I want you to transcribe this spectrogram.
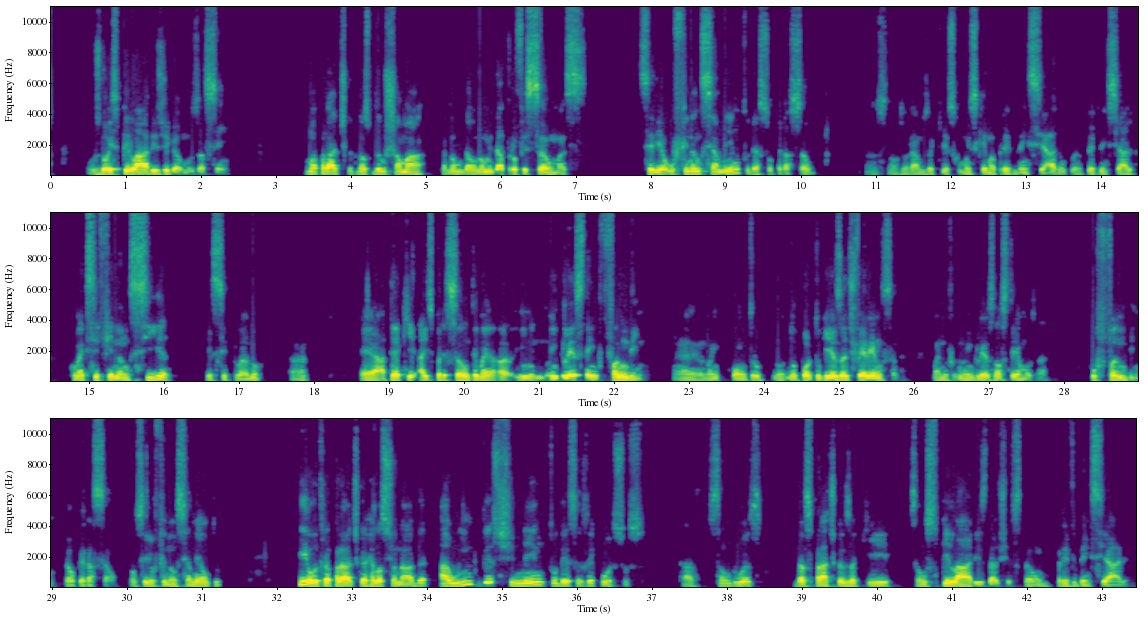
os dois pilares, digamos assim. Uma prática que nós podemos chamar, para não dar o nome da profissão, mas seria o financiamento dessa operação, né? Se nós olharmos aqui isso como um esquema previdenciário, um plano previdenciário, como é que se financia esse plano? Tá? É, até que a expressão tem uma, no inglês tem funding, né? eu não encontro no, no, português a diferença, né? mas no, no, inglês nós temos né? o funding da operação. Então seria o financiamento e outra prática relacionada ao investimento desses recursos. Tá? São duas das práticas aqui são os pilares da gestão previdenciária.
